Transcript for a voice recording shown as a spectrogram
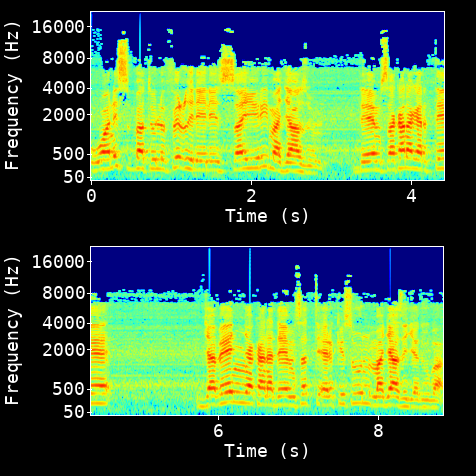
ونسبة الفعل للسير مجاز deemsa kana gartee jabeenya kana deemsatti erkisuun majaazi jedhuuba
